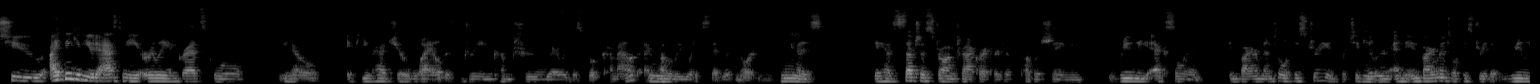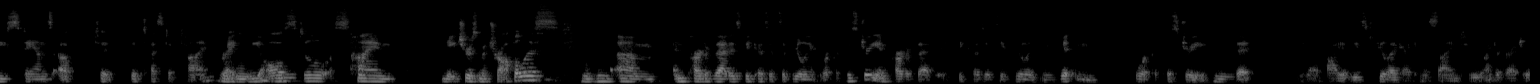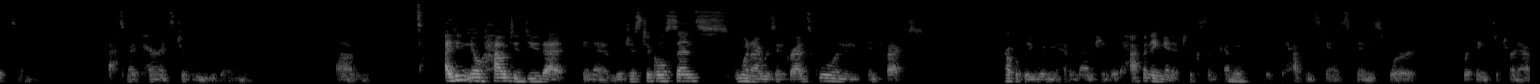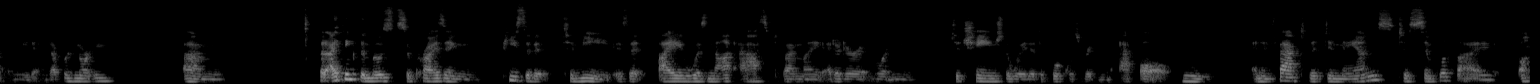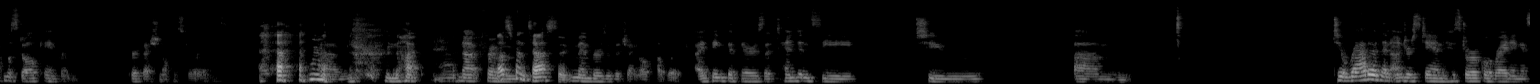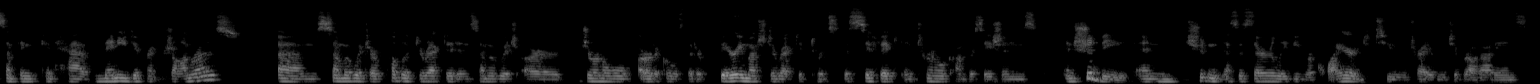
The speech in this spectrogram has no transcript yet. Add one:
to. I think if you'd asked me early in grad school, you know, if you had your wildest dream come true, where would this book come out? I Mm. probably would have said with Norton Mm. because they have such a strong track record of publishing really excellent environmental history in particular Mhm. and environmental history that really stands up to the test of time right Mhm. we all Mhm. still assign nature's metropolis Mhm. um, and part of that is because it's a brilliant work of history, and part of that is because it's a brilliantly written work of history Mm. that you know I at least feel like I can assign to undergraduates and ask my parents to read. And um, I didn't know how to do that in a logistical sense when I was in grad school, and in, in fact, probably wouldn't have imagined it happening. And it took some kind of happenstance things for for things to turn out and me to end up with Norton. Um, but I think the most surprising piece of it to me is that I was not asked by my editor at Norton to change the way that the book was written at all. Mm. And in fact, the demands to simplify almost all came from professional historians, um, not not from That's fantastic. members of the general public. I think that there's a tendency to um, to rather than understand historical writing as something that can have many different genres, um, some of which are public directed and some of which are journal articles that are very much directed towards specific internal conversations and should be and shouldn't necessarily be required to try to reach a broad audience.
